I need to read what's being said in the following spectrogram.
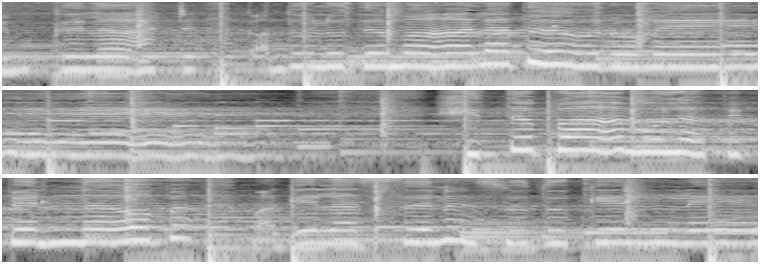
පෙම් කලාට කඳුළුද මාලද උරුමේ. හිත පාමුල පිපෙන්න ඔබ මගේ ලස්සන සුදු කෙල්ලේ.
